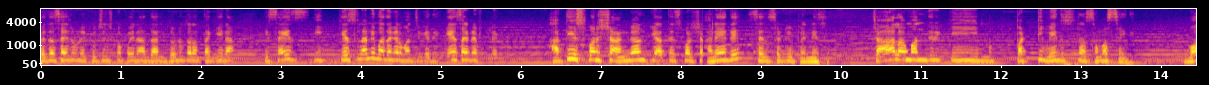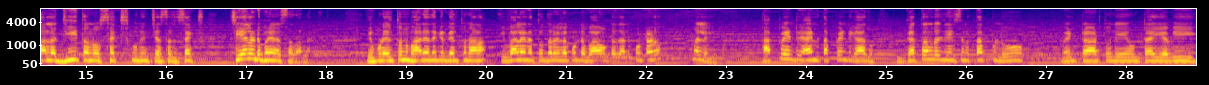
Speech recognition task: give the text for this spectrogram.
పెద్ద సైజు ఉండి కుచించుకోపోయినా దాని దొడ్డుతనం తగ్గినా ఈ సైజ్ ఈ కేసులన్నీ మా దగ్గర మంచిగా ఏ సైడ్ ఎఫెక్ట్ లేదు అతి స్పర్శ అంగంకి అతి స్పర్శ అనేది సెన్సిటివ్ పెన్నిస్ చాలా మందికి పట్టి వేధిస్తున్న సమస్య ఇది. వాళ్ళ జీవితంలో సెక్స్ గురించి అసలు సెక్స్ చేయాలంటే భయం వస్తుంది వాళ్ళకి. ఇప్పుడు వెళ్తున్న భార్య దగ్గరికి వెళ్తున్నానా ఇవాళైనా తొందర వెళ్ళకుంటే బాగుంటుంది అనుకుంటాడో మళ్ళీ వెళ్ళిపోతాడు. తప్పేంటి ఆయన తప్పేంటి కాదు. గతంలో చేసిన తప్పులు వెంటాడుతూనే ఉంటాయి అవి.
